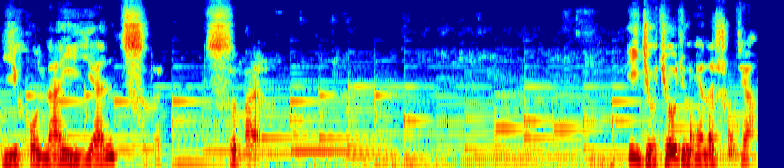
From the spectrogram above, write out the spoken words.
以后难以言辞的失败了。一九九九年的暑假，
